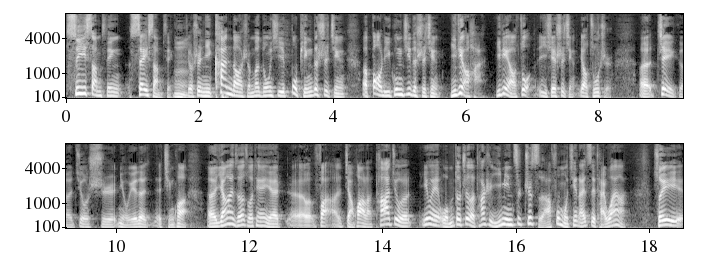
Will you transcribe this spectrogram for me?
，See something, say something，就是你看到什么东西不平的事情，呃，暴力攻击的事情，一定要喊，一定要做一些事情，要阻止。呃，这个就是纽约的情况。呃，杨安泽昨天也呃发讲话了，他就因为我们都知道他是移民之之子啊，父母亲来自台湾啊，所以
